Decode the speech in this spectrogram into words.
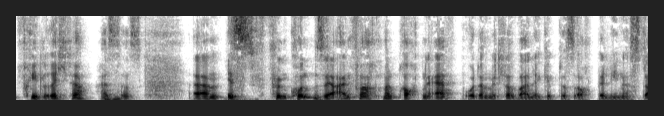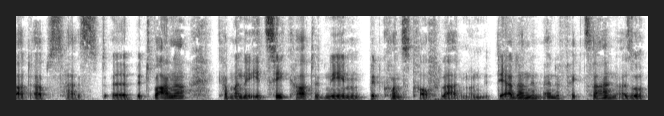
Friedel Richter heißt mhm. das. Ähm, ist für einen Kunden sehr einfach. Man braucht eine App oder mittlerweile gibt es auch Berliner Startups, heißt äh, Bitwana. Kann man eine EC-Karte nehmen, Bitcoins draufladen und mit der dann im Endeffekt zahlen. Also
